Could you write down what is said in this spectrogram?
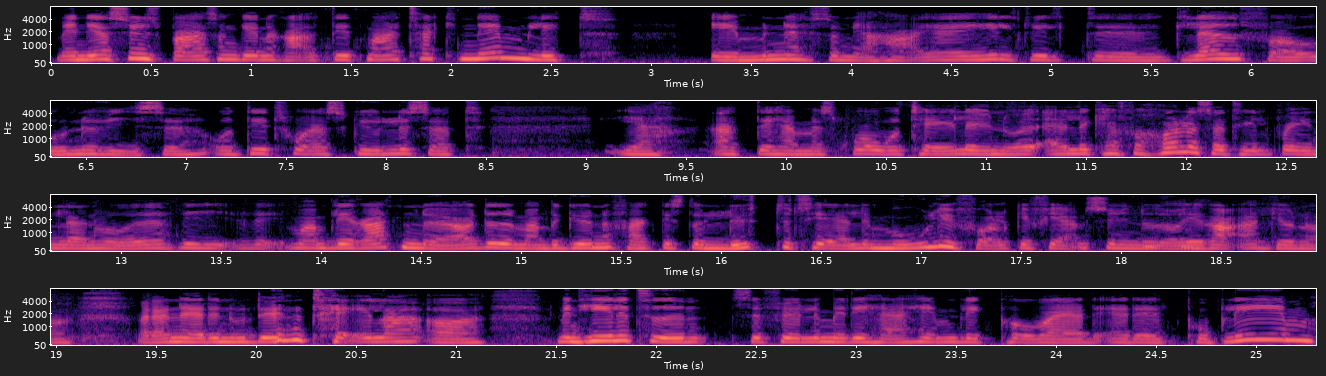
Men jeg synes bare sådan generelt, det er et meget taknemmeligt emne, som jeg har. Jeg er helt vildt øh, glad for at undervise, og det tror jeg skyldes, at ja, at det her med sprog og tale er noget, alle kan forholde sig til på en eller anden måde. Vi, man bliver ret nørdet, og man begynder faktisk at lytte til alle mulige folk i fjernsynet og i radioen, og hvordan er det nu, den taler. Og, men hele tiden selvfølgelig med det her hemblik på, hvad er det, er det et problem,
